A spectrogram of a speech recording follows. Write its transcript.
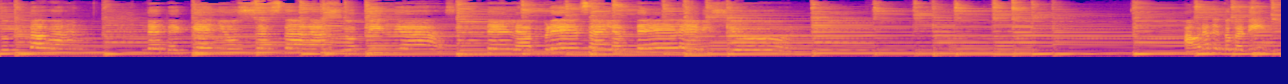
contaban de pequeños hasta las noticias de la prensa y la televisión. Ahora te toca a ti.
